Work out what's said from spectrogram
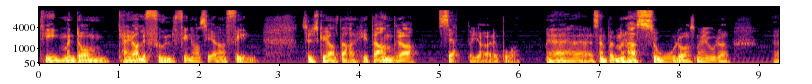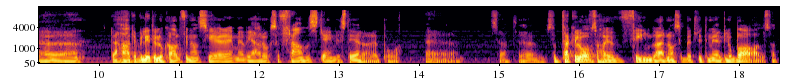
ting, men de kan ju aldrig fullfinansiera en film. Så du ska ju alltid hitta andra sätt att göra det på. Eh, till exempel med den här Zoo då, som jag gjorde. Eh, det hade vi lite lokal finansiering, men vi hade också franska investerare på. Så, att, eh, så tack och lov så har ju filmvärlden också blivit lite mer global, så att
